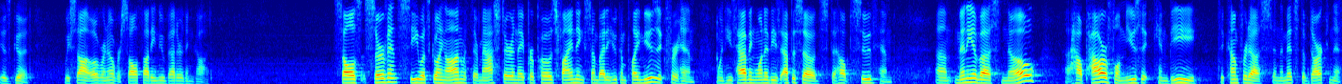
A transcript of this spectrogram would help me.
is good. We saw over and over. Saul thought he knew better than God. Saul's servants see what's going on with their master and they propose finding somebody who can play music for him when he's having one of these episodes to help soothe him. Um, many of us know how powerful music can be to comfort us in the midst of darkness.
